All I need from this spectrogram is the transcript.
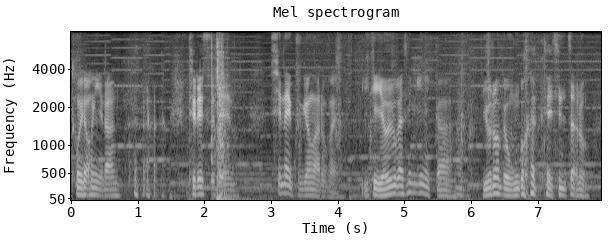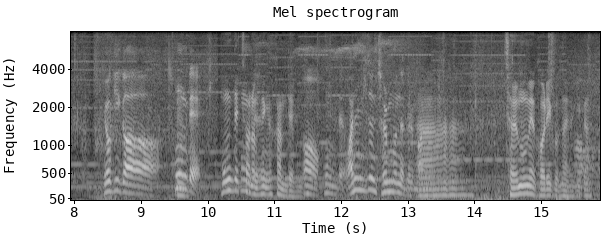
도영이랑 드레스된 시내 구경하러 가요. 이게 여유가 생기니까 유럽에 온 것 같아, 진짜로. 여기가 홍대. 홍대처럼 홍대. 생각하면 됩니다. 어 홍대. 완전 젊은 애들 많아. 아, 젊음의 거리구나, 여기가. 어, 어.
